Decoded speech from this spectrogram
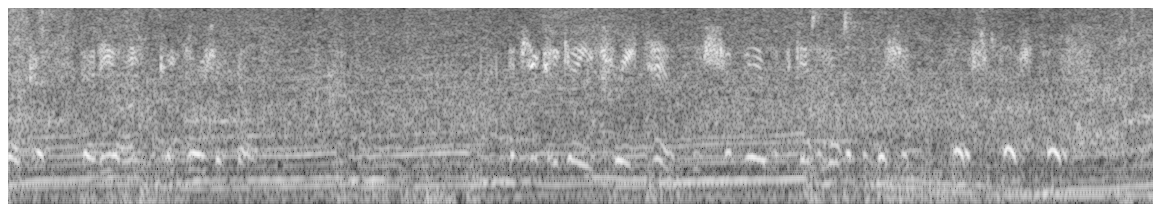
Focus, steady on, compose yourself. If you can gain three tenths, we should be able to get another position. Push, push, push.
